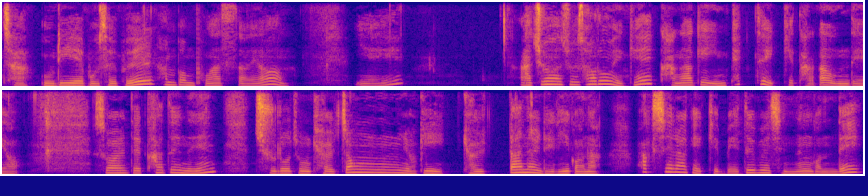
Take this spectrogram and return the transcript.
자, 우리의 모습을 한번 보았어요. 예. 아주 아주 서로에게 강하게 임팩트 있게 다가온대요. 스월드 카드는 주로 좀 결정력이 결단을 내리거나 확실하게 이렇게 매듭을 짓는 건데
